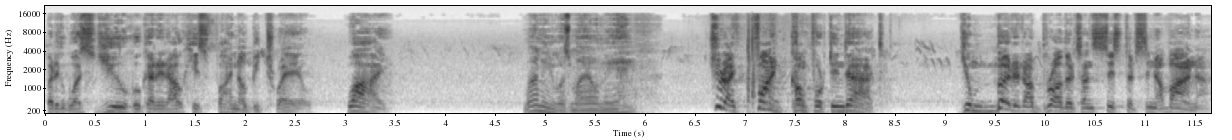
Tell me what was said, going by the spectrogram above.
But it was you who carried out his final betrayal. Why? Money was my only aim. Should I find comfort in that? You murdered our brothers and sisters in Havana.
